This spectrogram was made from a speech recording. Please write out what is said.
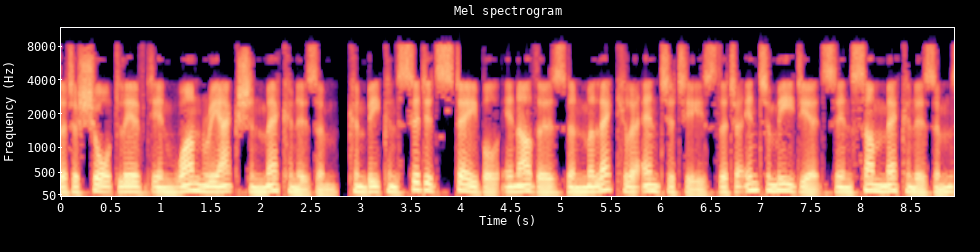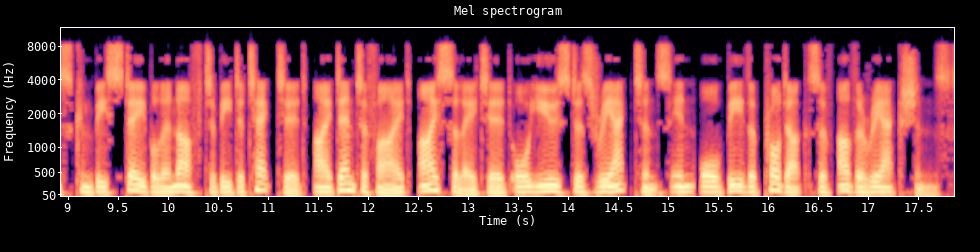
that are short-lived in one reaction mechanism, can be considered stable in others and molecular entities that are intermediates in some mechanisms can be stable enough to be detected, identified, isolated or used as reactants in or be the products of other reactions.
